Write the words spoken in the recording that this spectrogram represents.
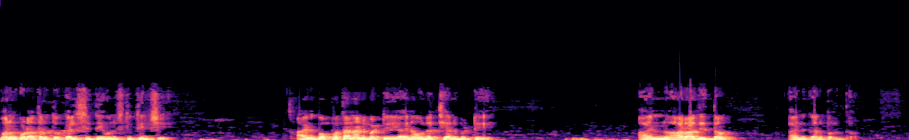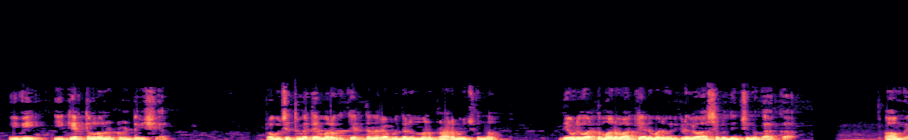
మనం కూడా అతనితో కలిసి దేవుని స్థుతించి ఆయన గొప్పతనాన్ని బట్టి ఆయన ఔన్నత్యాన్ని బట్టి ఆయన్ను ఆరాధిద్దాం ఆయన కనపరుద్దాం. ఇవి ఈ కీర్తనలో ఉన్నటువంటి విషయాలు. ప్రభు చిత్తమైతే మరొక కీర్తన రేపటి దినం మనం ప్రారంభించుకుందాం. దేవుడి వర్తమాన వాక్యాన్ని మన వినికిడిలో ఆశీర్వదించును గాక ఆమె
